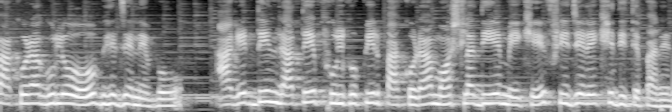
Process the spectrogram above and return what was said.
পাকোড়াগুলোও ভেজে নেব। আগের দিন রাতে ফুলকপির পাকোড়া মশলা দিয়ে মেখে ফ্রিজে রেখে দিতে পারেন।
